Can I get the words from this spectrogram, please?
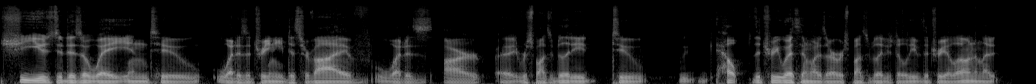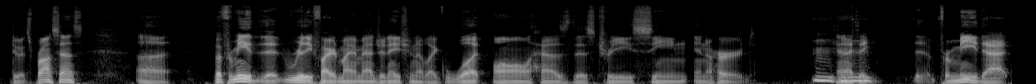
she used it as a way into what does a tree need to survive, what is our uh, responsibility to help the tree with, and what is our responsibility to leave the tree alone and let it do its process. Uh, but for me, that really fired my imagination of like what all has this tree seen in a herd, and I think uh, for me that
